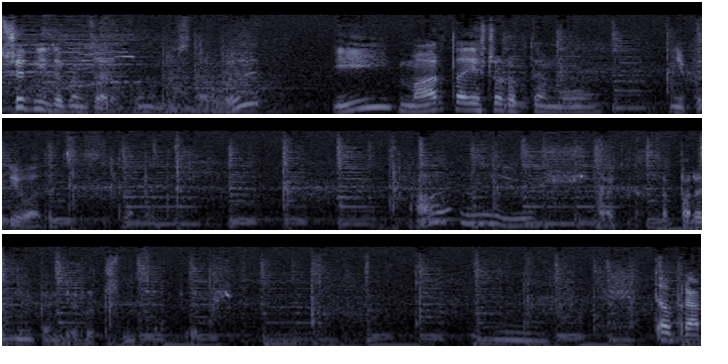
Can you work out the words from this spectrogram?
trzy dni do końca roku nam zostały i Marta jeszcze rok temu nie podjęła decyzji dlatego. Ale już tak, za parę dni będzie rocznica pierwsza. Dobra,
